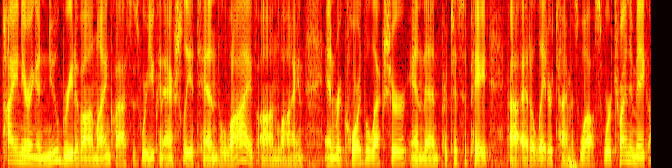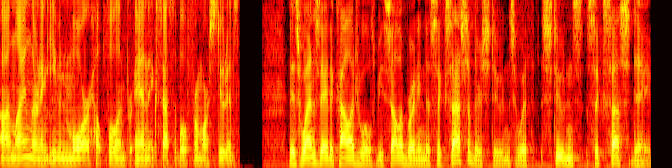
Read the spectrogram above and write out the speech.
pioneering a new breed of online classes where you can actually attend live online and record the lecture and then participate uh, at a later time as well. So we're trying to make online learning even more helpful and, and accessible for more students. This Wednesday, the college will be celebrating the success of their students with Students Success Day.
